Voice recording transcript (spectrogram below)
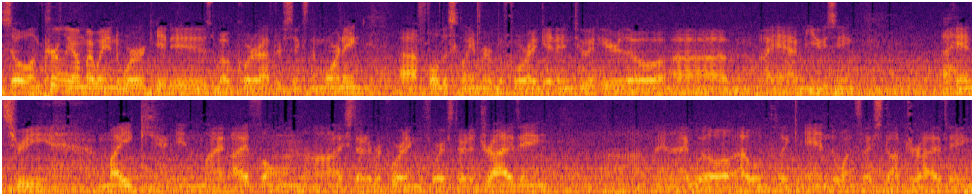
So I'm currently on my way into work. It is about quarter after six in the morning. Uh, full disclaimer before I get into it here, though, um, I am using a hands-free mic in my iPhone. Uh, I started recording before I started driving, um, and I will I will click end once I stop driving,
